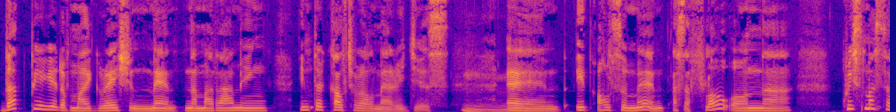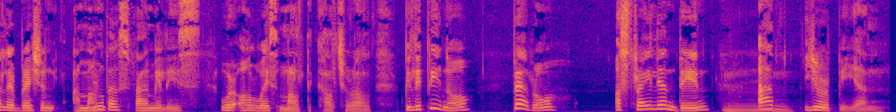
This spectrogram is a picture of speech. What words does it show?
that period of migration meant na maraming intercultural marriages. And it also meant, as a flow-on, na Christmas celebration among those families were always multicultural. Filipino, pero Australian din at European.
